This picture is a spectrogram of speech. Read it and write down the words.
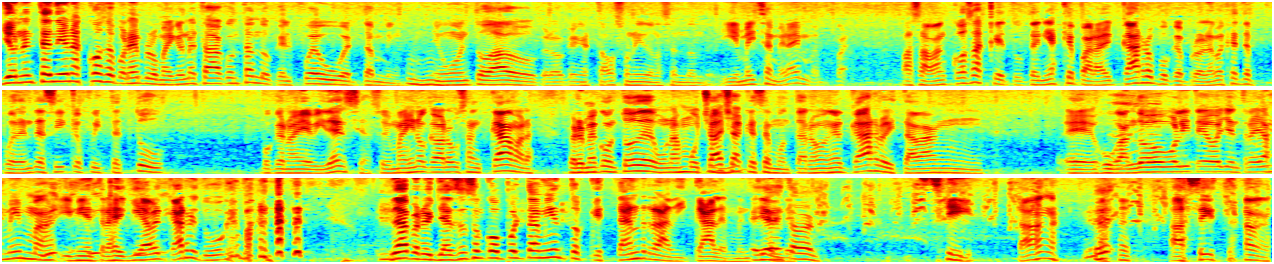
yo no entendí unas cosas, por ejemplo, Michael me estaba contando que él fue Uber también. En un momento dado, creo que en Estados Unidos, no sé en dónde. Y él me dice, mira, y me pa- pasaban cosas que tú tenías que parar el carro porque el problema es que te pueden decir que fuiste tú porque no hay evidencia. So, imagino que ahora usan cámaras. Pero él me contó de unas muchachas que se montaron en el carro y estaban eh, jugando boliteo y entre ellas mismas y mientras él guiaba el carro y tuvo que parar. O sea, pero ya esos son comportamientos que están radicales, ¿me entiendes? estaban. Sí, estaban así, estaban,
